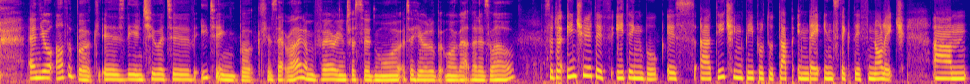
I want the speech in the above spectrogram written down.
and your other book is the intuitive eating book. Is that right? I'm very interested more to hear a little bit more about that as well. So the intuitive eating book is uh, teaching people to tap in their instinctive knowledge. Um,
